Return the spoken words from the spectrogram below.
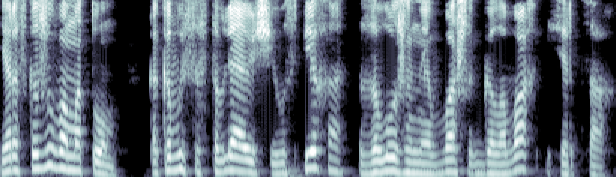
Я расскажу вам о том, каковы составляющие успеха, заложенные в ваших головах и сердцах.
